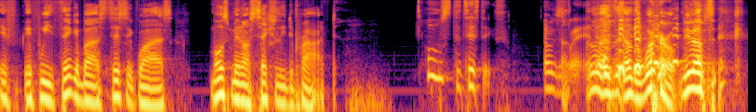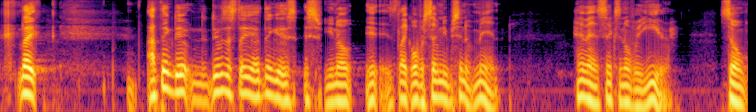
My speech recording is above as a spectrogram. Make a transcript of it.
if if we think about statistic wise, most men are sexually deprived Whose statistics? I'm just uh, of the, of the world. You know, what I'm saying? like. I think there, there was a study. I think it's, it's you know it, it's like over seventy percent of men haven't had sex in over a year. So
